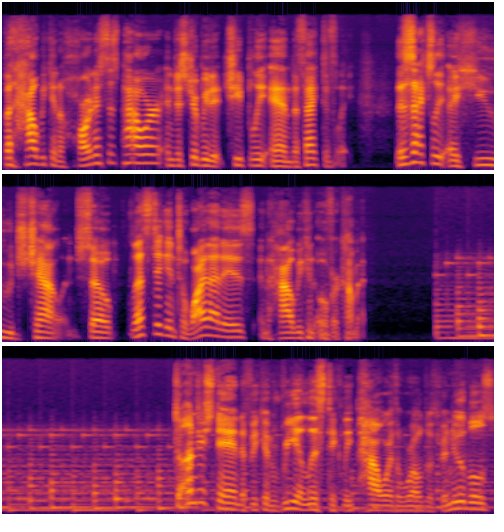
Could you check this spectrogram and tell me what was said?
but how we can harness this power and distribute it cheaply and effectively. This is actually a huge challenge. So let's dig into why that is and how we can overcome it. To understand if we can realistically power the world with renewables,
